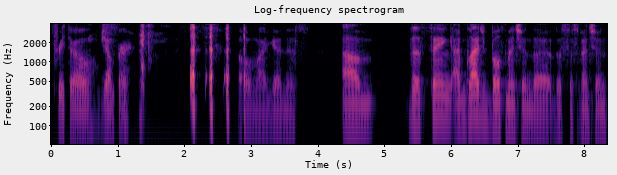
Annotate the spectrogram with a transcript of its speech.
free throw jumper. oh my goodness. Um, the thing I'm glad you both mentioned the the suspension.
